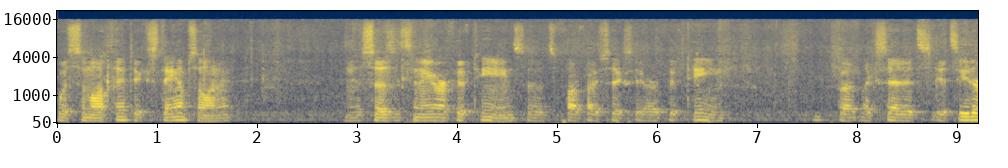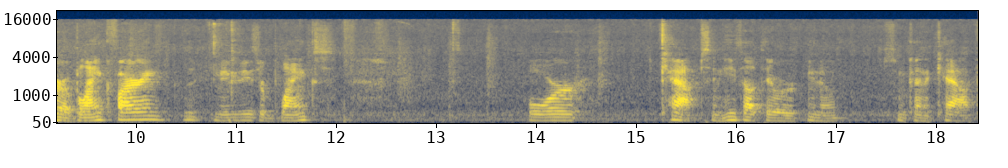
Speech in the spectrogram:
with some authentic stamps on it. And it says it's an AR-15, so it's 556 AR-15. But like I said, it's it's either a blank firing, maybe these are blanks, or caps, and he thought they were, you know, some kind of cap.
